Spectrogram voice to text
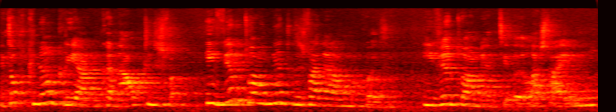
Então, por que não criar um canal que lhes eventualmente lhes vai dar alguma coisa? Eventualmente, lá está, eu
